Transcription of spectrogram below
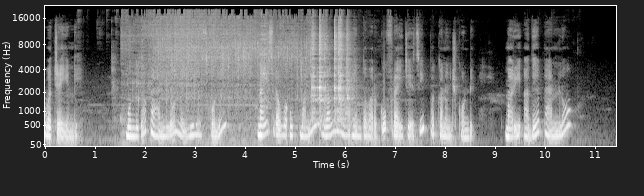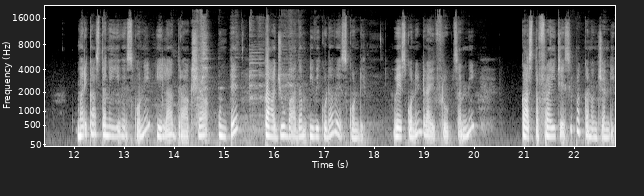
వచ్చేయండి. ముందుగా ప్యాన్లో నెయ్యి వేసుకొని నైస్ రవ్వ ఉప్మాని రంగు మారేంత వరకు ఫ్రై చేసి పక్కన ఉంచుకోండి మరి అదే ప్యాన్లో మరి కాస్త నెయ్యి వేసుకొని ఇలా ద్రాక్ష ఉంటే కాజు బాదం ఇవి కూడా వేసుకోండి. వేసుకొని డ్రై ఫ్రూట్స్ అన్నీ కాస్త ఫ్రై చేసి పక్కన ఉంచండి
